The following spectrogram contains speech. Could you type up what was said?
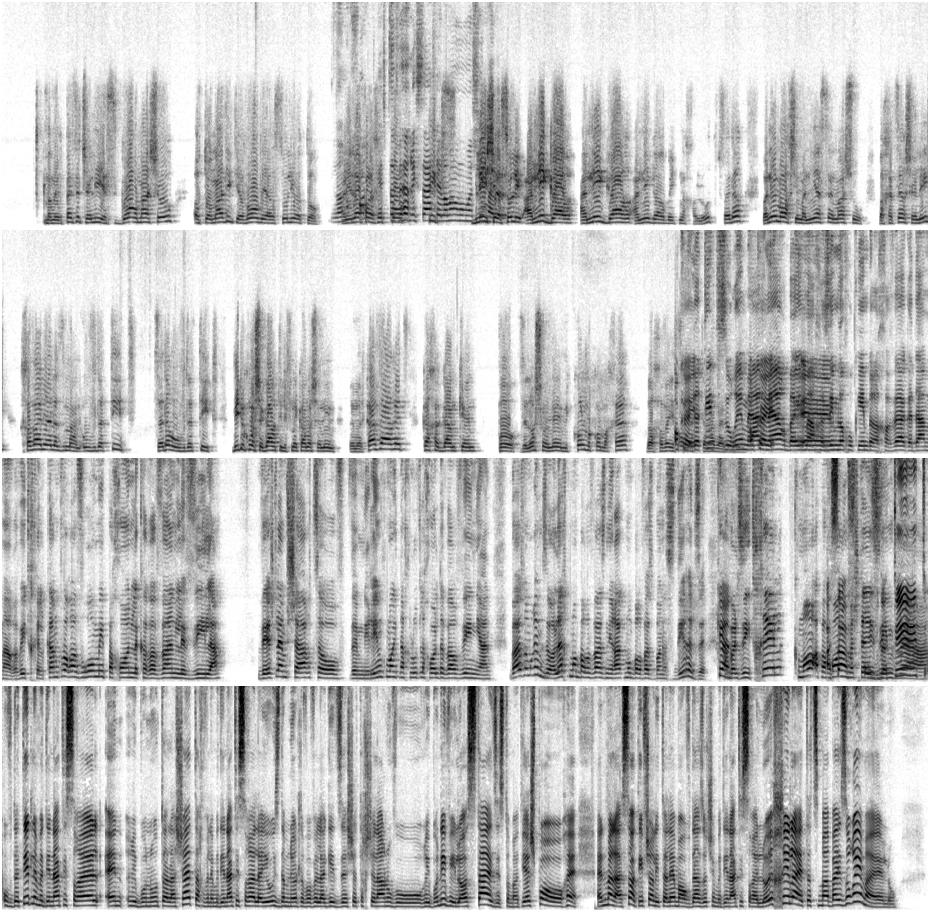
במרפסת שלי אסגור משהו, אוטומטית יבואו ויהרסו לי אותו. לא אני לא יכול נכון, לעשות פה טיפס, יש צווי הריסה שלא ממומשים. בלי שיעשו לי, אני גר, אני גר, אני גר בהתנחלות, בסדר? ואני אומר לך שאם אני אעשה משהו בחצר שלי, חבל לי על הזמן. עובדתית, בסדר? עובדתית. בדיוק כמו שגרתי לפני כמה שנים במרכז הארץ, ככה גם כן פה. זה לא שונה מכל מקום אחר. ברחבי ישראל. אוקיי, עובדתית פזורים מעל 140 אוקיי, מאחזים לא חוקיים ברחבי הגדה המערבית, חלקם כבר עברו מפחון לקרוון לווילה. ויש להם שער צהוב, והם נראים כמו התנחלות לכל דבר ועניין, ואז אומרים, זה הולך כמו ברווז, נראה כמו ברווז, בוא נסדיר את זה. כן. אבל זה התחיל כמו הפחון עם השתי עזים וה... אסף, עובדתית למדינת ישראל אין ריבונות על השטח, ולמדינת ישראל היו הזדמנויות לבוא ולהגיד, זה שטח שלנו והוא ריבוני, והיא לא עשתה את זה. זאת אומרת, יש פה, hey, אין מה לעשות, אי אפשר להתעלם מהעובדה הזאת שמדינת ישראל לא הכילה את עצמה באזורים האלו.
